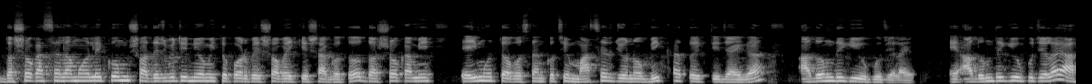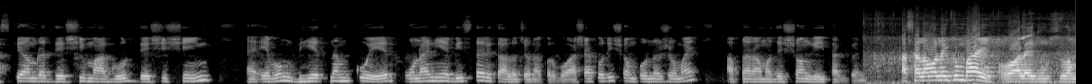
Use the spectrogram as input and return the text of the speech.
দর্শক আসসালামু আলাইকুম। স্বদেশ বিটি নিয়মিত পর্বে সবাইকে স্বাগত। দর্শক আমি এই মুহূর্তে অবস্থান করছি মাছের জন্য বিখ্যাত একটি জায়গা আদমদিঘি উপজেলায়। এই আদমদিঘি উপজেলায় আজকে আমরা দেশি মাগুর দেশি শিং এবং ভিয়েতনাম কুয়ের পোনা নিয়ে বিস্তারিত আলোচনা করব। আশা করি সম্পূর্ণ সময় আপনারা আমাদের সঙ্গেই থাকবেন। আসসালামু আলাইকুম ভাই। ওয়ালাইকুম আসসালাম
